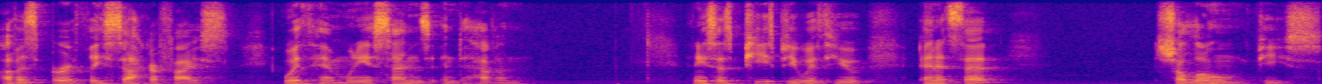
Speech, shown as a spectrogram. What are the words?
of his earthly sacrifice with him when he ascends into heaven. And he says, Peace be with you. And it's that shalom peace.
